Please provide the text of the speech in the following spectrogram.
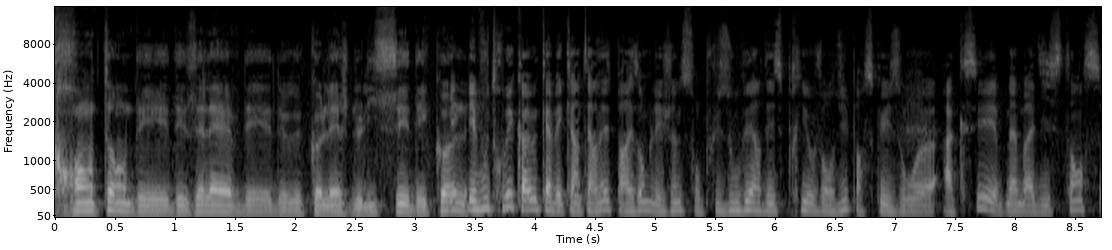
30 ans des, élèves des, de collèges, de lycées, d'écoles. Et vous trouvez quand même qu'avec Internet, par exemple, les jeunes sont plus ouverts d'esprit aujourd'hui parce qu'ils ont euh, accès, même à distance,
